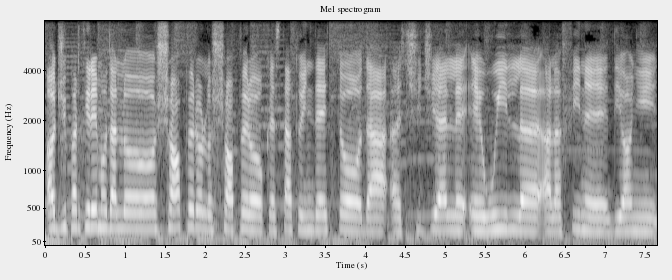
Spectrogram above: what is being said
Oggi partiremo dallo sciopero, lo sciopero che è stato indetto da eh, CGL e Will alla fine di ogni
